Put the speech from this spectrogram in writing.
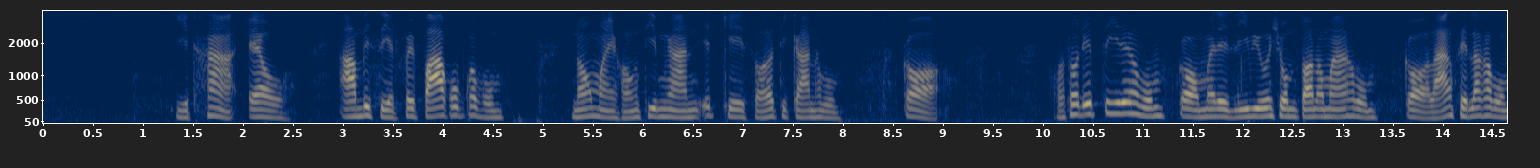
120ขีด 5L อาร์มพิเศษไฟฟ้าครบครับผม น้องใหม่ของทีมงาน SK สอรัติการครับผม ก็ขอโทษ FC ด้วยครับผม ก็ไม่ได้รีวิวให้ชมตอนเอามาครับผม ก็ล้างเสร็จแล้วครับผม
